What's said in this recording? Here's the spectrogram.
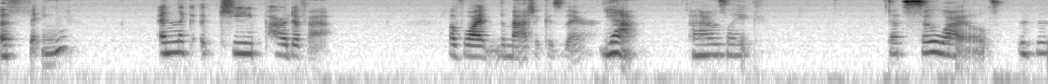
a thing. And like a key part of that, of why the magic is there. Yeah. And I was like, that's so wild. Mm-hmm.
